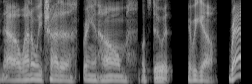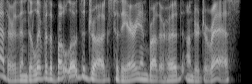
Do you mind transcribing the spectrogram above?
No, why don't we try to bring it home? Let's do it. Here we go. Rather than deliver the boatloads of drugs to the Aryan Brotherhood under duress,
